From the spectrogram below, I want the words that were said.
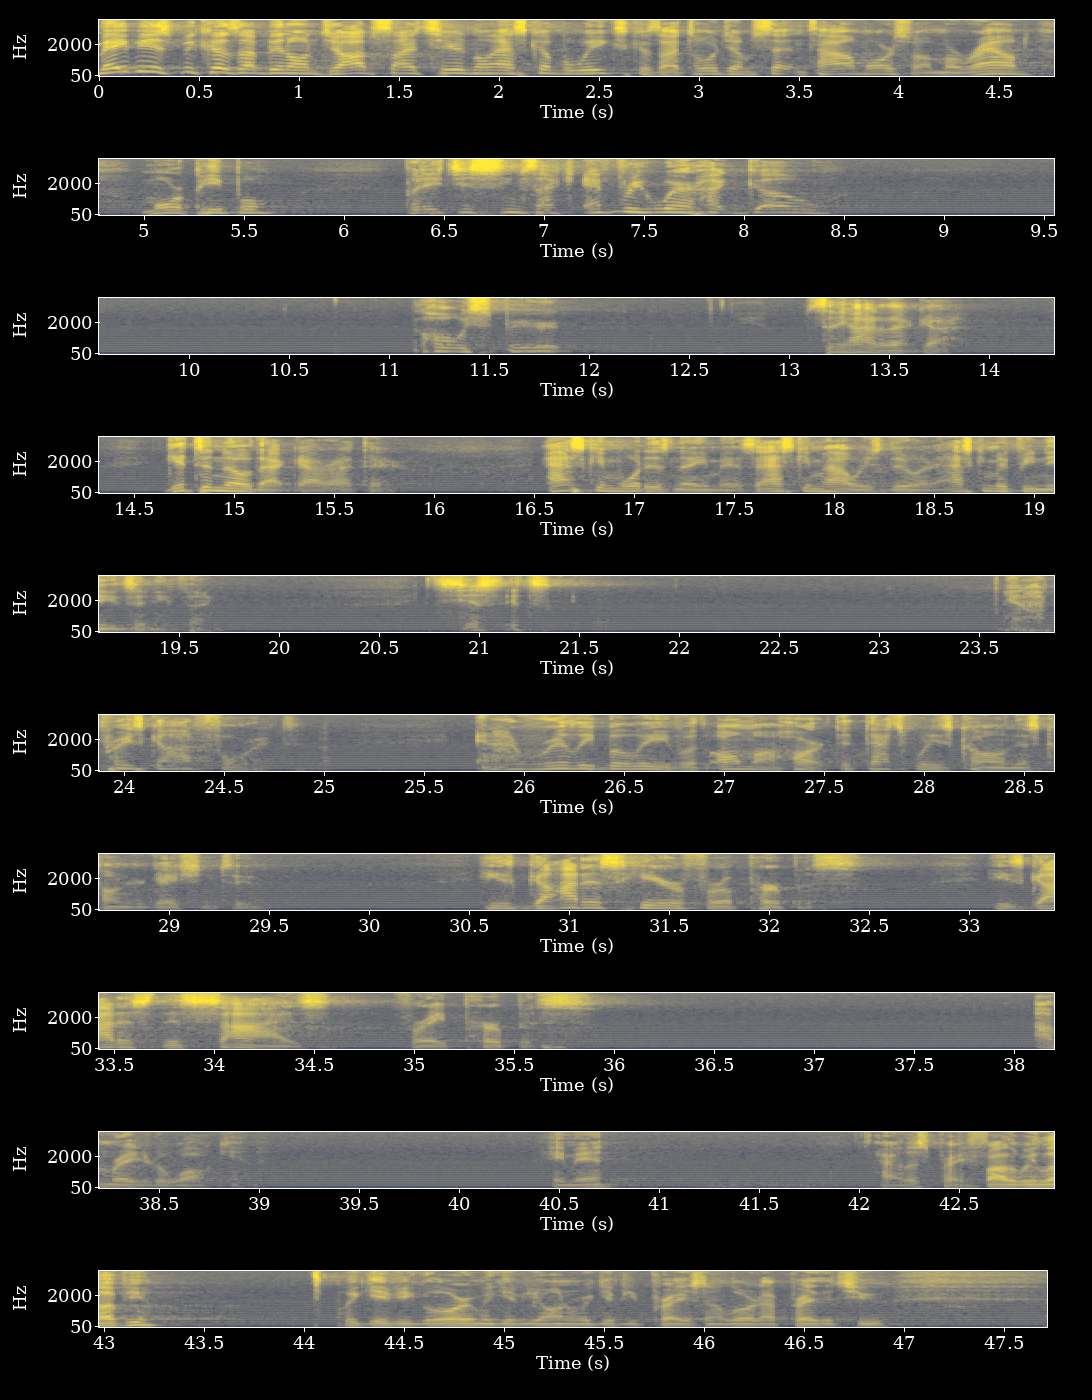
And maybe it's because I've been on job sites here in the last couple weeks because I told you I'm setting tile more, so I'm around more people. But it just seems like everywhere I go, the Holy Spirit, say hi to that guy. Get to know that guy right there. Ask him what his name is. Ask him how he's doing. Ask him if he needs anything. It's just, it's, got us here for a purpose, he's got us this size for a purpose. I'm ready to walk in. Amen. All right, let's pray. Father, we love you. We give you glory, and we give you honor, we give you praise. Now, Lord, I pray that you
